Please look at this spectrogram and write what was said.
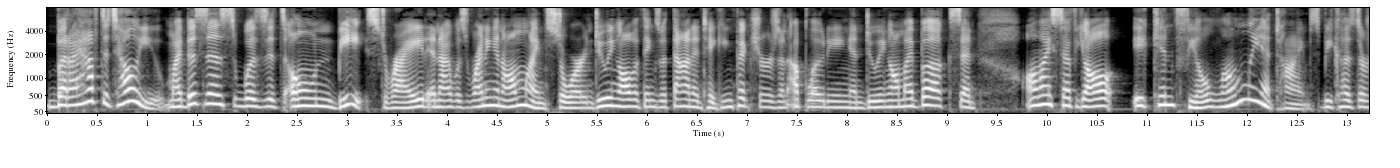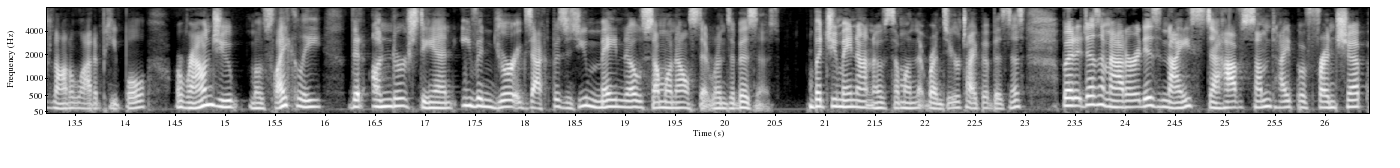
But I have to tell you, my business was its own beast, right? And I was running an online store and doing all the things with that and taking pictures and uploading and doing all my books and all my stuff, y'all, it can feel lonely at times because there's not a lot of people around you, most likely, that understand even your exact business. You may know someone else that runs a business but you may not know someone that runs your type of business. But it doesn't matter. It is nice to have some type of friendship,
